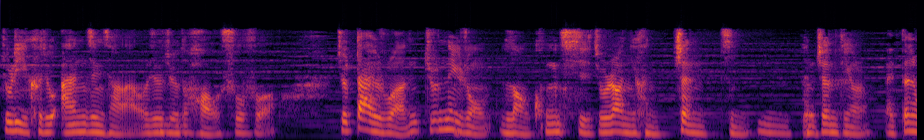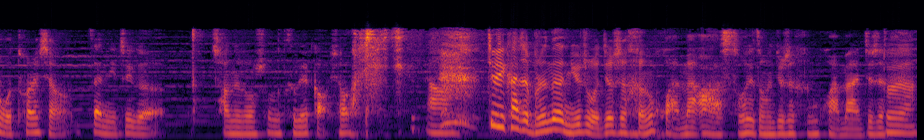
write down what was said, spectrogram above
就立刻就安静下来，我就觉得好舒服，嗯、就带入了，就是那种冷空气，就让你很镇静，嗯，很镇定。哎，但是我突然想在你这个场景中说个特别搞笑的事情。啊，就一开始不是那个女主就是很缓慢啊，所有东西就是很缓慢，就是对啊，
